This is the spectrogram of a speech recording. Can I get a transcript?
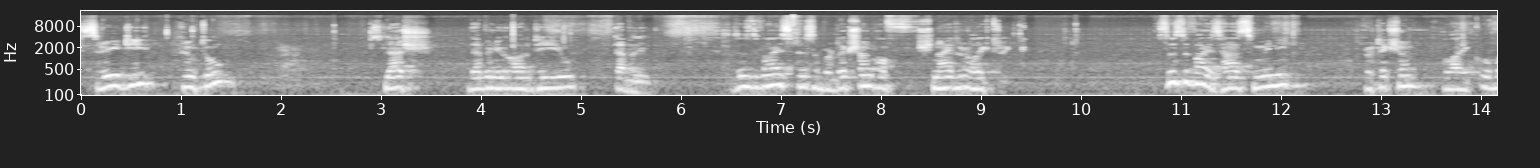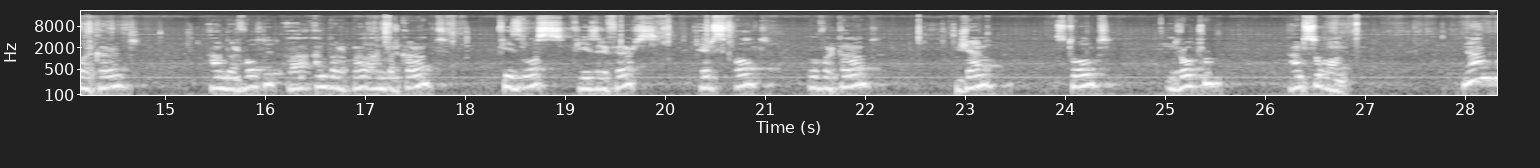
3D M2 slash WRDUW. This device is a production of Schneider Electric. This device has many protection like overcurrent, under voltage, uh, under well, undercurrent, phase loss, phase reverse, earth fault, overcurrent, jam, stalled, rotor, and so on. Now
